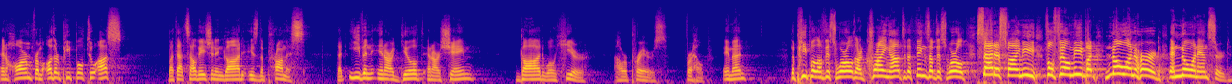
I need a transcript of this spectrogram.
and harm from other people to us, but that salvation in God is the promise that even in our guilt and our shame, God will hear our prayers for help. Amen? The people of this world are crying out to the things of this world, satisfy me, fulfill me, but no one heard and no one answered.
